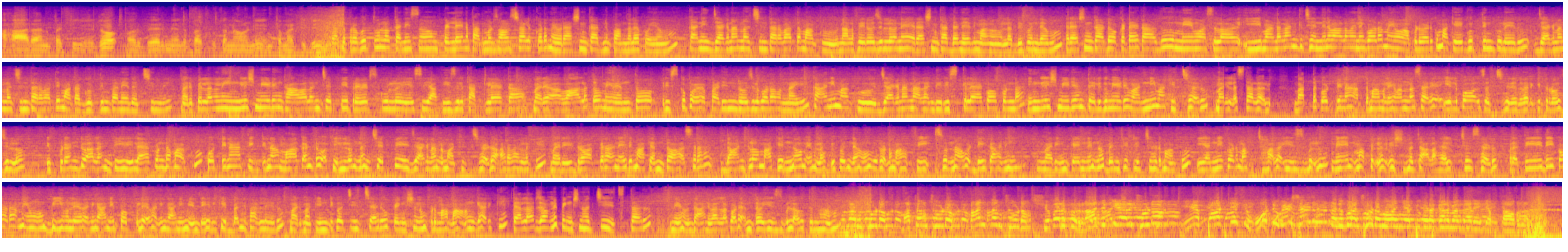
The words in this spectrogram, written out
ఆహారాన్ని బట్టి ఏదో వారి పేరు మీద బతుకుతున్నామండి. ఎంత మట్టిది. గత ప్రభుత్వంలో కనీసం పెళ్ళైన పదమూడు సంవత్సరాలకు కూడా మేము రేషన్ కార్డుని పొందలేకపోయాము. కానీ జగన్ అన్న వచ్చిన తర్వాత మాకు నలభై రోజుల్లోనే రేషన్ కార్డు అనేది మనం లబ్ధి పొందాము. రేషన్ కార్డు ఒకటే కాదు మేము అసలు ఈ మండలానికి చెందిన వాళ్ళమని కూడా మేము అప్పటి వరకు మాకు ఏ గుర్తింపు లేదు. జగన్ అన్న వచ్చిన తర్వాతే మాకు ఆ గుర్తింపు అనేది వచ్చింది. మరి పిల్లల్ని ఇంగ్లీష్ మీడియం కావాలని చెప్పి ప్రైవేట్ స్కూల్లో వేసి ఆ ఫీజులు కట్టలేక మరి వాళ్ళతో మేము ఎంతో రిస్క్ ప- పడిన రోజులు కూడా ఉన్నాయి. కానీ మాకు జగనన్న అలాంటి రిస్క్ లేకోకుండా ఇంగ్లీష్ మీడియం తెలుగు మీడియం అన్ని మాకు ఇచ్చారు. మరి ఇళ్ళ స్థలాలు భర్త కొట్టిన అత్తమామలు ఏమన్నా సరే వెళ్ళిపోవాల్సి వచ్చేది ఇదివరకటి రోజుల్లో. ఇప్పుడంటూ అలాంటివి లేకుండా మాకు కొట్టినా తిట్టినా మాకంటూ ఒక ఇల్లు ఉందని చెప్పి జగనన్న మాకు ఇచ్చాడు ఆడవాళ్ళకి. మరి డ్వాక్రా అనేది మాకు ఎంతో ఆసరా. దాంట్లో మాకు ఎన్నో మేము లబ్ధి పొందాము. రుణమాఫీ సున్నా వడ్డీ కానీ మరి ఇంకెన్నెన్నో బెనిఫిట్లు ఇచ్చాడు మాకు. ఇవన్నీ కూడా మాకు చాలా యూజ్ఫుల్ మెయిన్ మా పిల్లలు విషయంలో చాలా హెల్ప్ చేశాడు. ప్రతిదీ కూడా మేము బియ్యం లేవని కానీ పప్పు లేవని కానీ మేము దేనికి ఇబ్బంది పడలేదు. మరి మాకు ఇంటికి వచ్చి ఇచ్చారు పెన్షన్. ఇప్పుడు మా మామ గారికి తెల్లారుజామున పెన్షన్ వచ్చి ఇస్తారు. మేము దాని వల్ల కూడా ఎంతో యూజ్ఫుల్ అవుతున్నాము. చూడం మతం చూడం ప్రాంతం చూడం చివరకు రాజకీయాలు చూడం ఏ పార్టీకి ఓటు వేశాడు అన్నది కూడా చూడము అని చెప్పి కూడా గర్వంగా నేను చెప్తా ఉన్నాను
